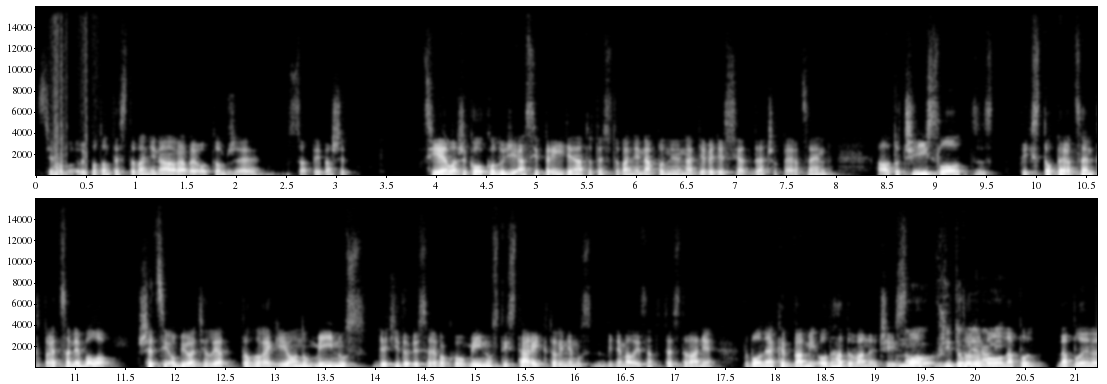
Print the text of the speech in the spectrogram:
ste hovorili po tom testovaní na Orave o tom, že sa tie vaše ciele, že koľko ľudí asi príde na to testovanie, naplnili na 90 dačo percent, ale to číslo tých 100% predsa nebolo všetci obyvateľia toho regiónu mínus deti do 10 rokov, mínus tí starí, ktorí nemus- by nemali ísť na to testovanie. To bolo nejaké veľmi odhadované číslo, no, vždy to ktoré bolo napl- naplnené.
